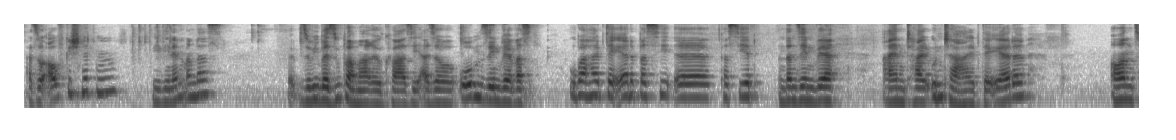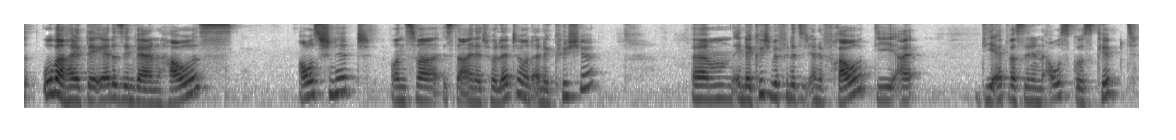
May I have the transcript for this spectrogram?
also aufgeschnitten, wie, wie nennt man das? So wie bei Super Mario quasi. Also oben sehen wir, was oberhalb der Erde passi äh, passiert und dann sehen wir einen Teil unterhalb der Erde. Und oberhalb der Erde sehen wir ein Haus, Ausschnitt Und zwar ist da eine Toilette und eine Küche. Ähm, in der Küche befindet sich eine Frau, die, die etwas in den Ausguss kippt.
